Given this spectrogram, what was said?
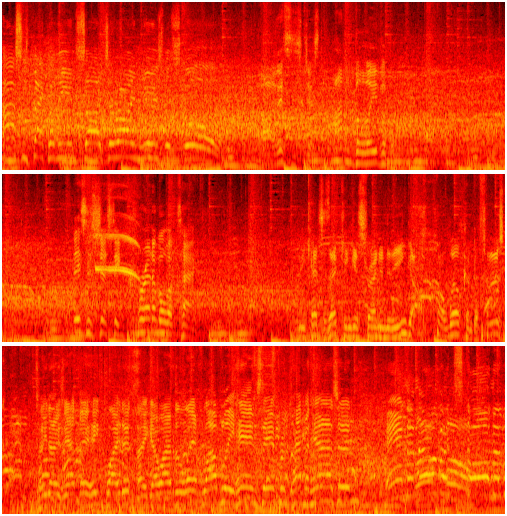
Passes back on the inside. Jahrome Hughes will score. Oh, this is just unbelievable. This is just incredible attack. When he catches that, King gets thrown into the in goal. Oh, welcome to first grade. Tito's out there. He played it. They go over to the left. Lovely hands there from Papenhuyzen. And the Melbourne oh. Storm have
